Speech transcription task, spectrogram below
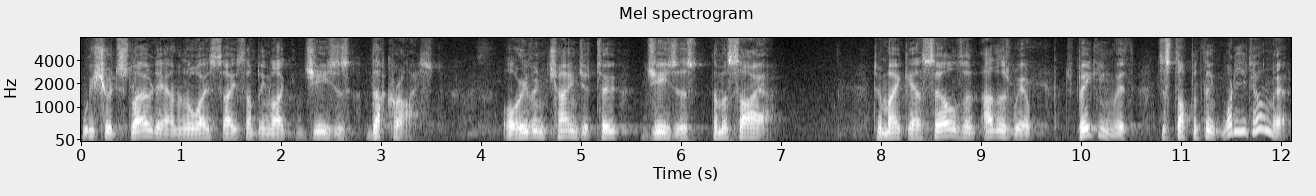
We should slow down and always say something like Jesus the Christ, or even change it to Jesus the Messiah, to make ourselves and others we are speaking with to stop and think, what are you talking about?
